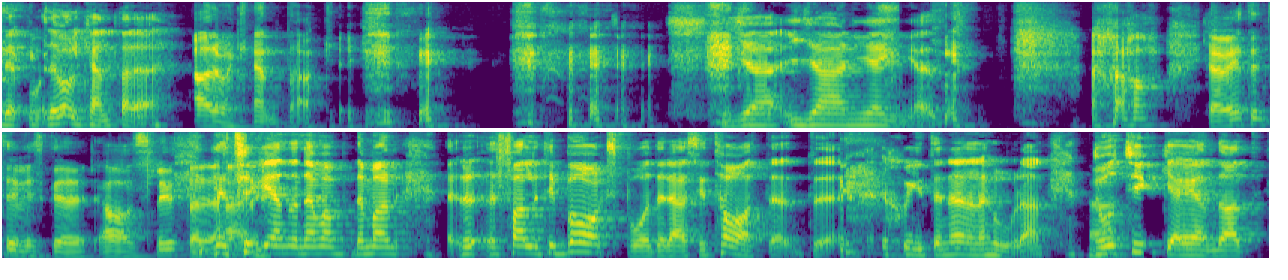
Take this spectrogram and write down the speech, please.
Det, det var väl Kenta det? Ja, det var Kenta, okej. Ja, järngänget. Ja, jag vet inte hur vi ska avsluta det här. Jag tycker ändå när man, när man faller tillbaks på det där citatet, skiten i den här horan, då Ja. tycker jag ändå att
